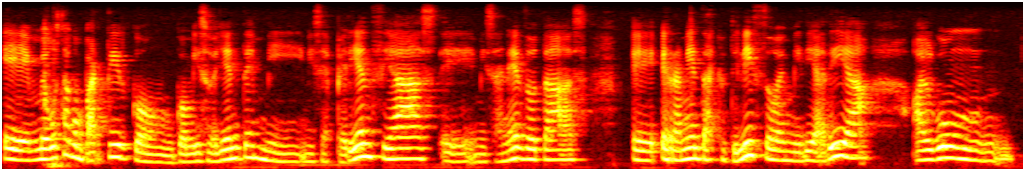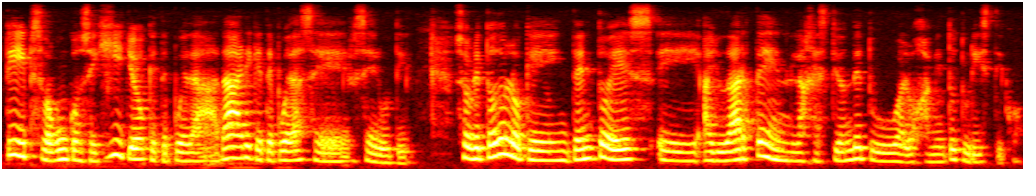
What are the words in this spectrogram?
Eh, me gusta compartir con, mis oyentes mis experiencias, eh, mis anécdotas, eh, herramientas que utilizo en mi día a día, algún tips o algún consejillo que te pueda dar y que te pueda ser, ser útil. Sobre todo lo que intento es eh, ayudarte en la gestión de tu alojamiento turístico.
